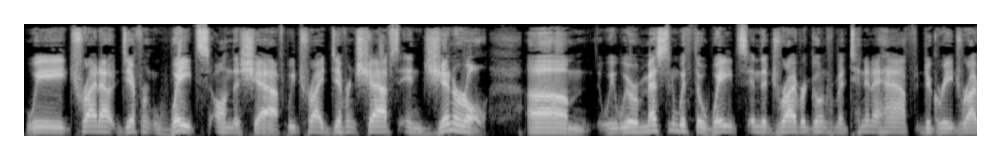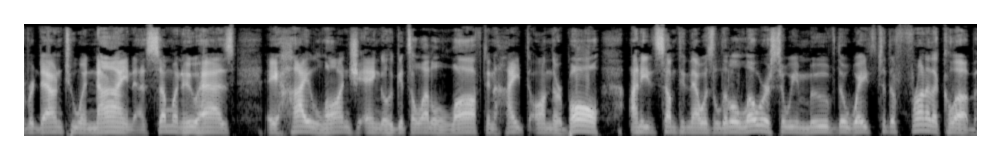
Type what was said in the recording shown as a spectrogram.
We tried out different weights on the shaft. We tried different shafts in general. Um, we, we were messing with the weights in the driver, going from a 10 and a half degree driver down to a nine. As someone who has a high launch angle, who gets a lot of loft and height on their ball, I needed something that was a little lower. So we moved the weights to the front of the club.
